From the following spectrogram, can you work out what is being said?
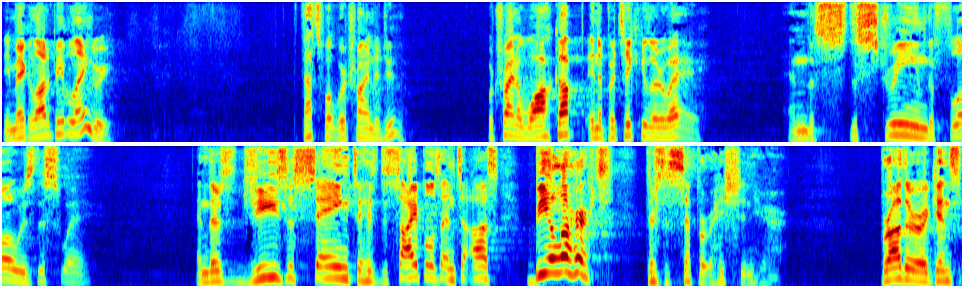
You make a lot of people angry. But that's what we're trying to do. We're trying to walk up in a particular way. And the, the stream, the flow is this way. And there's Jesus saying to his disciples and to us, be alert. There's a separation here. Brother against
